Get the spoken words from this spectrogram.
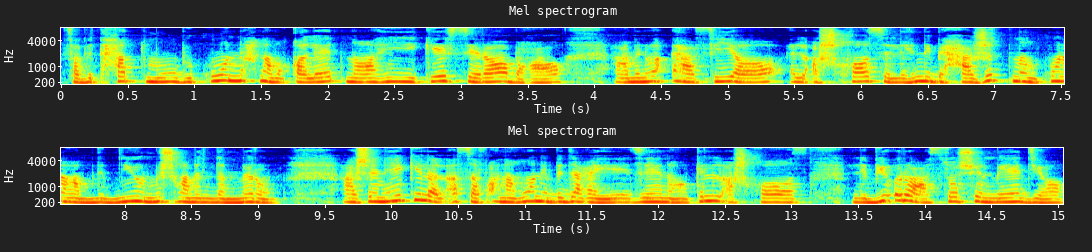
فبتحطمه. بكون نحن مقالاتنا هي كارثة رابعة عم نوقع فيها الأشخاص اللي هن بحاجتنا نكون عم نبنيهم مش عم ندمرهم. عشان هيك للأسف أنا هون بدعي زينه كل الأشخاص اللي بيقروا على ال social media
